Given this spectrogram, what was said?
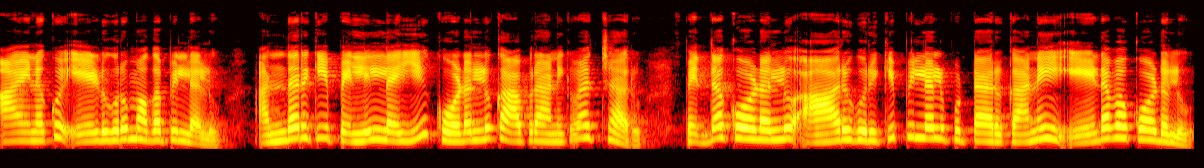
ఆయనకు ఏడుగురు మగపిల్లలు. అందరికీ పెళ్ళిళ్ళయ్యి కోడళ్ళు కాపురానికి వచ్చారు. పెద్ద కోడళ్ళు ఆరుగురికి పిల్లలు పుట్టారు. కానీ ఏడవ కోడలు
